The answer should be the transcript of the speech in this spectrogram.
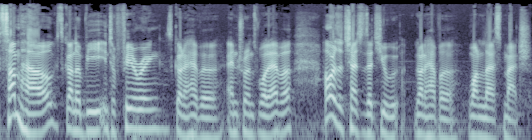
somehow is going to be interfering, is going to have an entrance, whatever. How are the chances that you're going to have a one last match?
